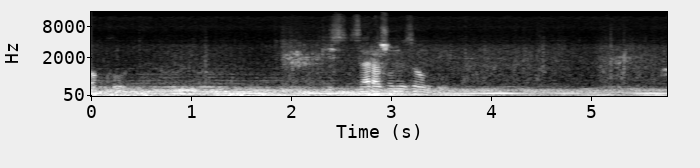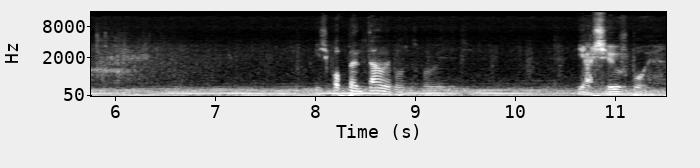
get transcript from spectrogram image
O kurde. Jakiś zarażony zombie. Jakiś opętany można powiedzieć. Ja się już boję.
